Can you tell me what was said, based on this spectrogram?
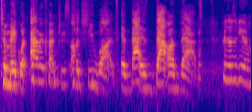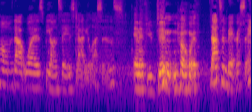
to make whatever country song she wants, and that is that on that. For those of you at home, that was Beyonce's daddy lessons. And if you didn't know it, That's embarrassing,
